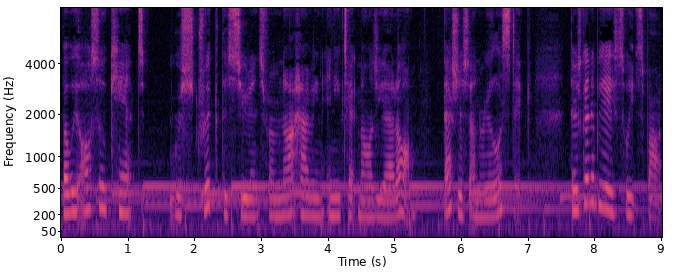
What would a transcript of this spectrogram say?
but we also can't restrict the students from not having any technology at all. That's just unrealistic. There's going to be a sweet spot,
